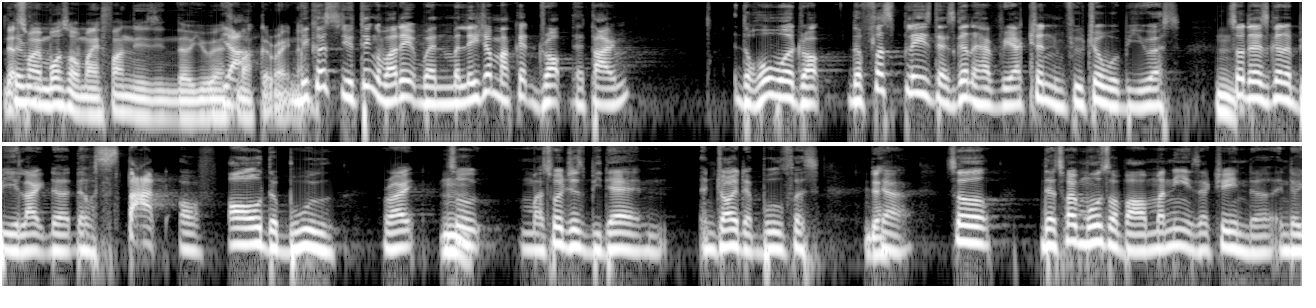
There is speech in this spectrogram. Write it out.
That's The- why most of my fund is in the US yeah, market right now. Because you think about it, when Malaysia market dropped that time, the whole world dropped. The first place that's gonna have reaction in future will be US. Hmm. So there's gonna be like the the start of all the bull, right? Hmm. So might as well just be there and enjoy that bull first. Yeah. So that's why most of our money is actually in the in the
